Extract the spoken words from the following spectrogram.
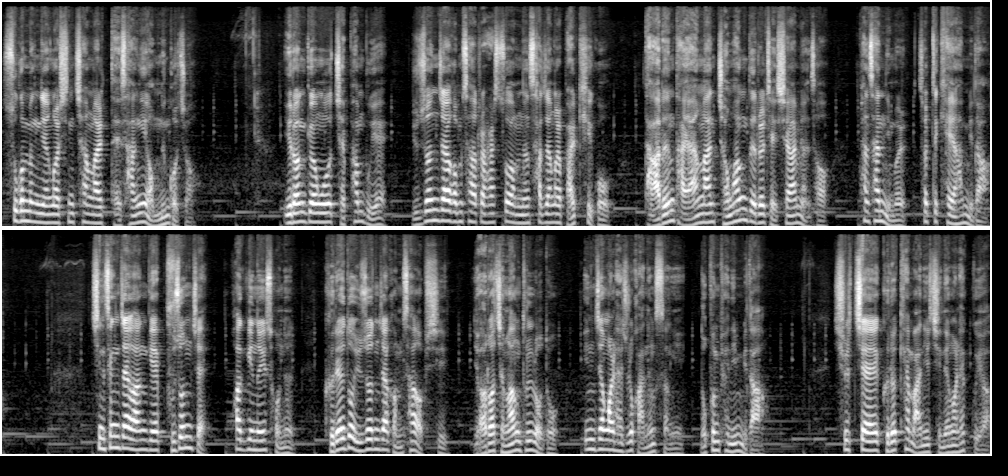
수급 명령을 신청할 대상이 없는 거죠. 이런 경우 재판부에 유전자 검사를 할 수 없는 사정을 밝히고 다른 다양한 정황들을 제시하면서 판사님을 설득해야 합니다. 친생자 관계 부존재 확인의 소는 그래도 유전자 검사 없이 여러 정황들로도 인정을 해줄 가능성이 높은 편입니다. 실제 그렇게 많이 진행을 했고요.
